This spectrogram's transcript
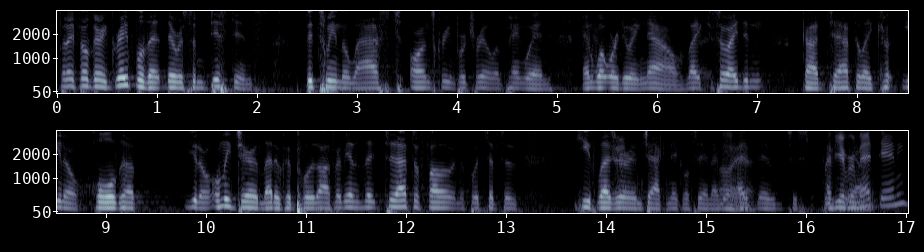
But I felt very grateful that there was some distance between the last on-screen portrayal of Penguin and what we're doing now. Like, so I didn't, God, to have to like you know hold up, you know, only Jared Leto could pull it off. I mean, the, to have to follow in the footsteps of Heath Ledger and Jack Nicholson. I oh, mean, Oh, I, yeah. it would just Have you ever me met. Danny?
